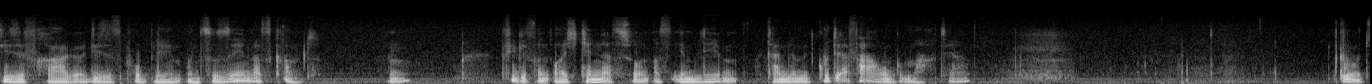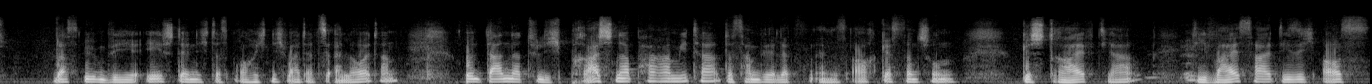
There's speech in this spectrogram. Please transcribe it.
diese Frage, dieses Problem und zu sehen, was kommt. Hm? Viele von euch kennen das schon aus ihrem Leben und haben damit gute Erfahrungen gemacht. Ja? Gut, das üben wir hier eh ständig, das brauche ich nicht weiter zu erläutern. Und dann natürlich Prashna-Paramita, das haben wir letzten Endes auch gestern schon gestreift, ja. Die Weisheit, die sich aus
